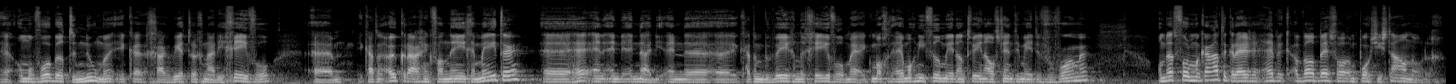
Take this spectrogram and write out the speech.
Eh, om een voorbeeld te noemen, ik eh, ga weer terug naar die gevel. Ehm, ik had een uitkraging van 9 meter eh, hè, en, en, en, nou, die, en ik had een bewegende gevel, maar ik mocht, hij mocht niet veel meer dan 2,5 centimeter vervormen. Om dat voor elkaar te krijgen heb ik wel best wel een portie staal nodig.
